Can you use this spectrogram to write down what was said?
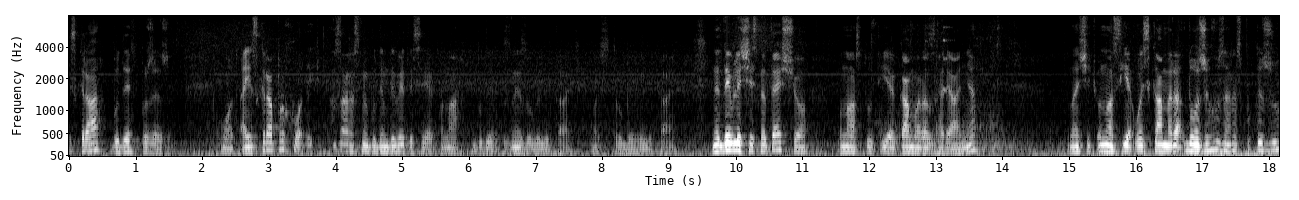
іскра, буде пожежа. От. А іскра проходить. Зараз ми будемо дивитися, як вона буде знизу вилітати. Ось труби вилітає. Не дивлячись на те, що у нас тут є камера згоряння. Значить, у нас є ось камера дожигу, зараз покажу.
